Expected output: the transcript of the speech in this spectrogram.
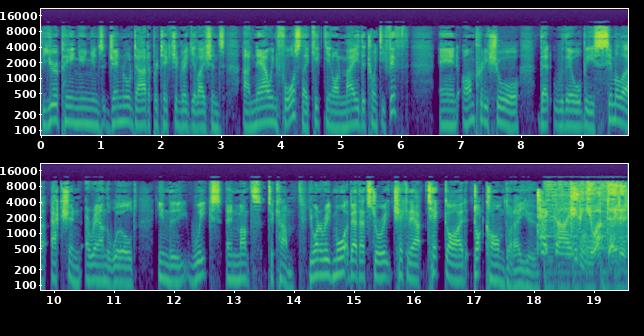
The European Union's General Data Protection Regulations are now in force. They kicked in on May the 25th and I'm pretty sure that there will be similar action around the world in the weeks and months to come. You want to read more about that story? Check it out, techguide.com.au. Tech Guide. Keeping you updated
